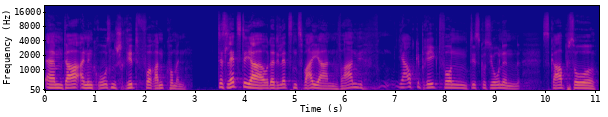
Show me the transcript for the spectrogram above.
ähm, da einen großen Schritt vorankommen. Das letzte Jahr oder die letzten zwei Jahre waren ja auch geprägt von Diskussionen es gab so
